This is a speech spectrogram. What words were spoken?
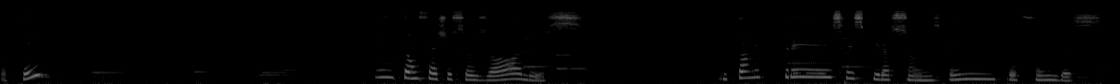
ok? Então feche os seus olhos e tome três respirações bem profundas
